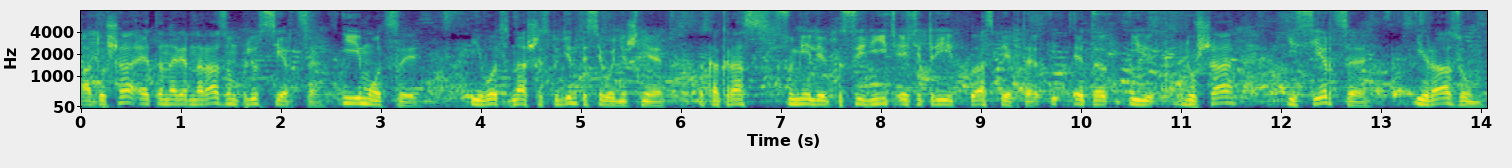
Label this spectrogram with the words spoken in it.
А душа – это, наверное, разум плюс сердце и эмоции. И вот наши студенты сегодняшние как раз сумели соединить эти три аспекта. Это и душа, и сердце, и разум –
